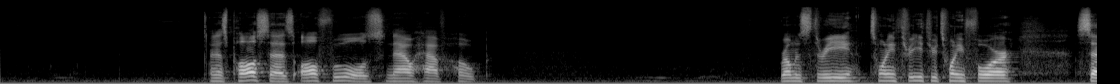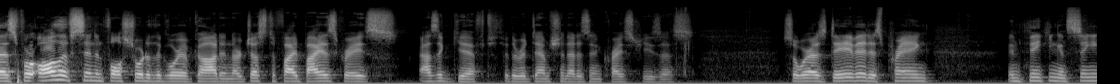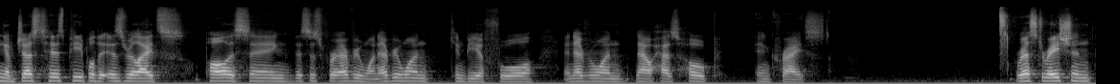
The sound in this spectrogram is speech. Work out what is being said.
And as Paul says, all fools now have hope. Romans 3 23 through 24 says, For all have sinned and fall short of the glory of God and are justified by his grace as a gift through the redemption that is in Christ Jesus. So, whereas David is praying and thinking and singing of just his people, the Israelites, Paul is saying this is for everyone. Everyone can be a fool, and everyone now has hope in Christ. Restoration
